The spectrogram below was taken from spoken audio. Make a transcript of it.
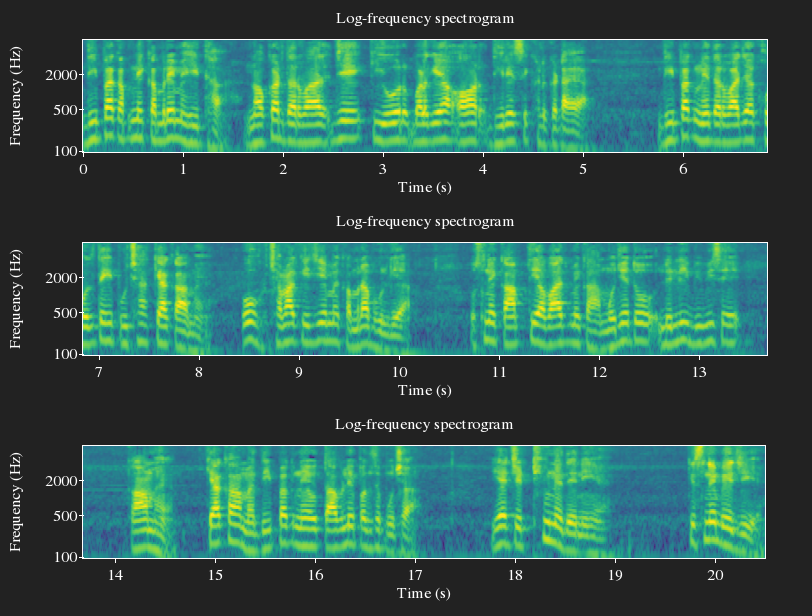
दीपक अपने कमरे में ही था। नौकर दरवाजे की ओर बढ़ गया और धीरे से खटखटाया दीपक ने दरवाज़ा खोलते ही पूछा, क्या काम है? ओह, क्षमा कीजिए, मैं कमरा भूल गया। उसने कांपती आवाज़ में कहा, मुझे तो लिली बीबी से काम है। क्या काम है? दीपक ने उतावलेपन से पूछा यह चिट्ठी उन्हें देनी है। किसने भेजी है?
